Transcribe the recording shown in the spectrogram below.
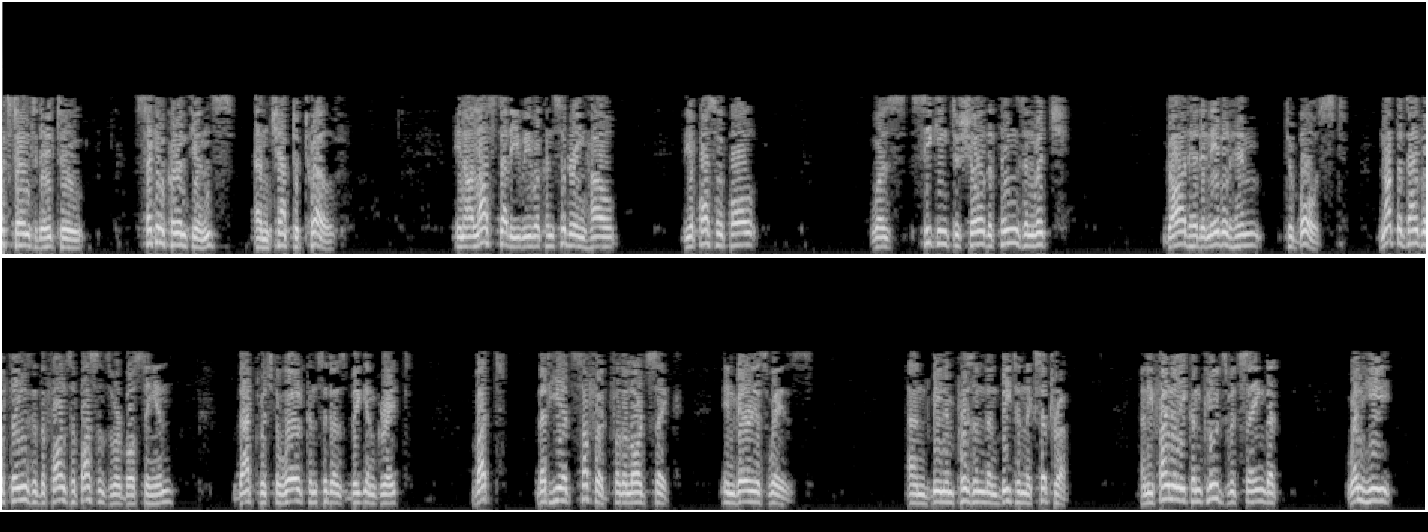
Let's turn today to 2 Corinthians and chapter 12. In our last study, we were considering how the Apostle Paul was seeking to show the things in which God had enabled him to boast. Not the type of things that the false apostles were boasting in, that which the world considers big and great, but that he had suffered for the Lord's sake in various ways and been imprisoned and beaten, etc. And he finally concludes with saying that when he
